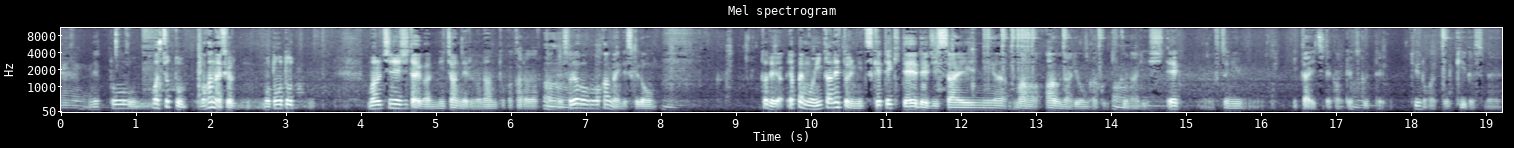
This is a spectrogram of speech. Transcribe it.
うん。ネットまあちょっとわかんないですけどもともとマルチネ自体が2チャンネルのなんとかからだったんうん。でそれはわかんないんですけどただやっぱりもうインターネットで見つけてきてで実際にまあ会うなり音楽聴くなりして普通に1対1で関係作ってるっていうのが大きいですね。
